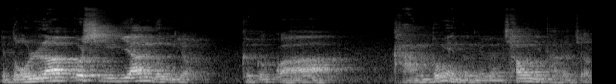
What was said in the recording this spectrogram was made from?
놀랍고 신기한 능력 그것과 감동의 능력은 차원이 다르죠.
